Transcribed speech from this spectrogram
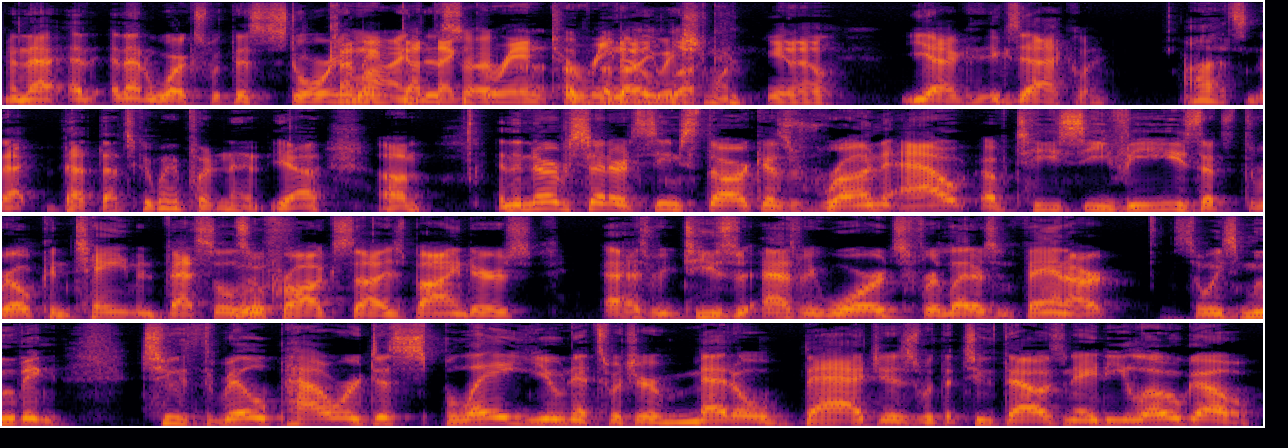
And that and, and that works with this kind storyline. of got this, that uh, Gran Torino look one. you know Yeah, exactly. Ah, that's that, that that's a good way of putting it. Yeah. Um, in the nerve center, it seems Tharg has run out of TCVs, that's thrill containment vessels or Oof. prog-sized binders, as re- to use as rewards for letters and fan art. So he's moving to thrill power display units, which are metal badges with the 2000 AD logo.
